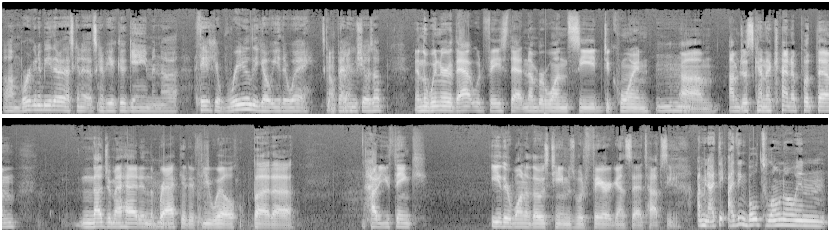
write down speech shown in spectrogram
Um, we're going to be there. That's gonna that's gonna be a good game, and uh, I think it could really go either way. It's going to okay. depend on who shows up. And the winner of that would face that number one seed, DuQuoin. Mm-hmm. Um, I'm just gonna kind of put them, nudge them ahead in the mm-hmm. bracket, if you will. But uh, how do you think either one of those teams would fare against that top seed. I mean, I think I think both Tolono and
